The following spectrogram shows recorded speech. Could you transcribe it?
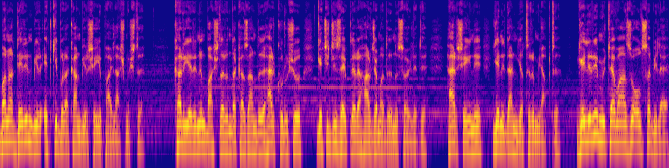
Bana derin bir etki bırakan bir şeyi paylaşmıştı. Kariyerinin başlarında kazandığı her kuruşu geçici zevklere harcamadığını söyledi. Her şeyini yeniden yatırım yaptı. Geliri mütevazı olsa bile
